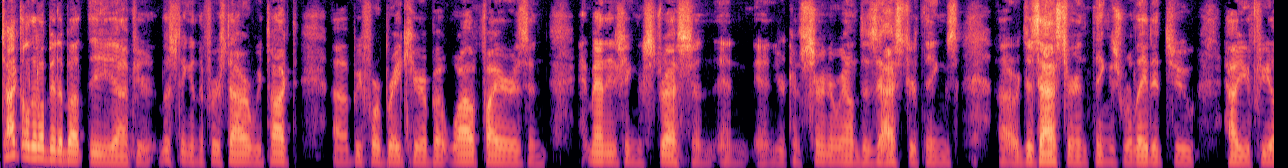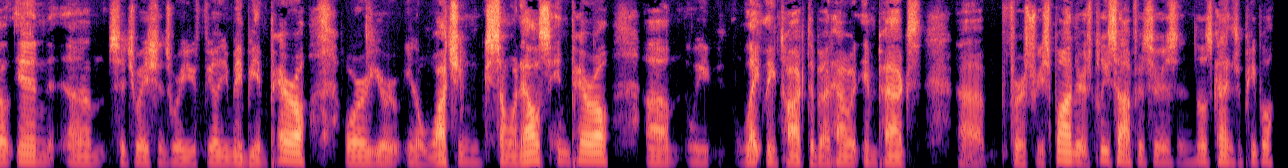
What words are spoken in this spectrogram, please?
Talked a little bit about the, uh, if you're listening in the first hour, we talked uh, before break here about wildfires and managing stress and, and, and your concern around disaster things uh, or disaster and things related to how you feel in um, situations where you feel you may be in peril or you're, you know, watching someone else in peril. Um, we lightly talked about how it impacts uh, first responders, police officers, and those kinds of people.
